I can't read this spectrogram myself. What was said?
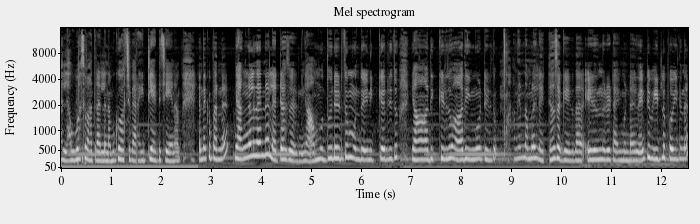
ലവേഴ്സ് മാത്രമല്ല നമുക്ക് കുറച്ച് വെറൈറ്റി ആയിട്ട് ചെയ്യണം. എന്നൊക്കെ പറഞ്ഞ് ഞങ്ങൾ തന്നെ ലെറ്റേഴ്സ് എഴുതും. ഞാൻ മുതുവിനെഴുതും മുന്തു എനിക്കെഴുതും ഞാൻ ആദ്യക്ക് എഴുതും ആദ്യം ഇങ്ങോട്ട് എഴുതും. അങ്ങനെ നമ്മൾ ലെറ്റേഴ്സൊക്കെ എഴുതാ എഴുതുന്നൊരു ടൈം ഉണ്ടായിരുന്നു. എന്നിട്ട് വീട്ടിൽ പോയിരുന്ന്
